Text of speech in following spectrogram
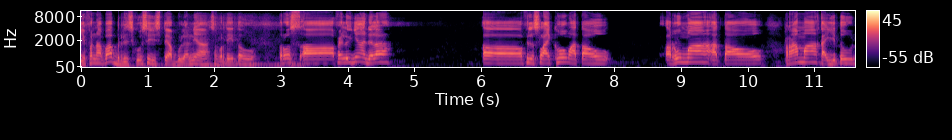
event apa? Berdiskusi setiap bulannya seperti itu. Terus eh, value-nya adalah eh, feels like home atau rumah atau ramah kayak gitu.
